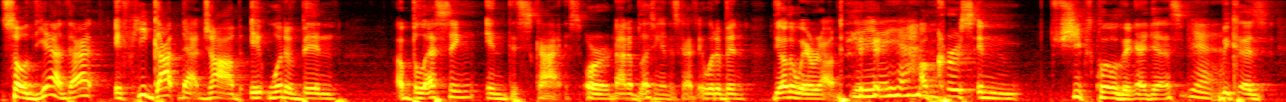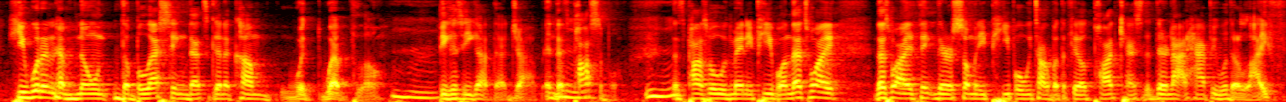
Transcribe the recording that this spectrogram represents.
So yeah, that if he got that job, it would have been a blessing in disguise, or not a blessing in disguise. It would have been the other way around. Yeah, yeah, yeah. a curse in sheep's clothing, I guess. Yeah. Because he wouldn't have known the blessing that's gonna come with Webflow Mm-hmm. because he got that job, and that's possible. That's possible with many people, and that's why that's why I think there are so many people. We talk about the failed podcast that they're not happy with their life.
